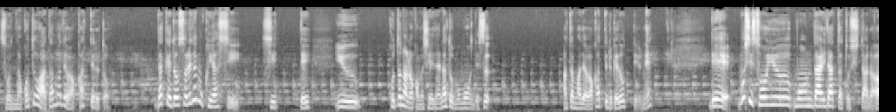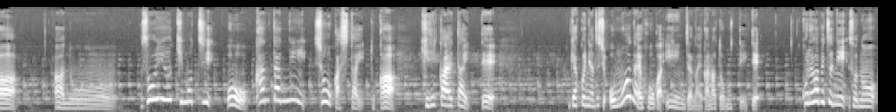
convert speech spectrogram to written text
そんなことは頭で分かってるとだけどそれでも悔しいしっていうことなのかもしれないなとも思うんです。頭では分かってるけどっていうね。でもしそういう問題だったとしたらあのー、そういう気持ちを簡単に消化したいとか切り替えたいって逆に私思わない方がいいんじゃないかなと思っていて。これは別にその、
